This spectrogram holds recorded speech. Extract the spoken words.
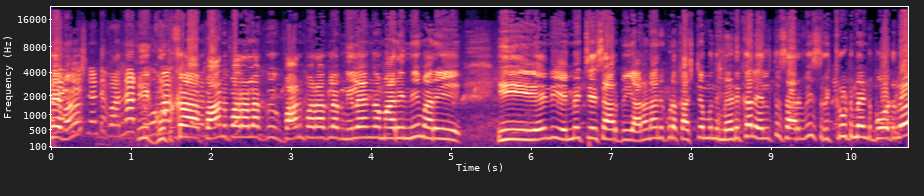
సేమా? ఈ గుట్కా పాన్ పరాలకు పాన్ పరాకులకు నిలయంగా మారింది. మరి ఈ ఏంది ఎంహెచ్ఎస్ఆర్బి అనడానికి కూడా కష్టం ఉంది. మెడికల్ హెల్త్ సర్వీస్ రిక్రూట్మెంట్ బోర్డులో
